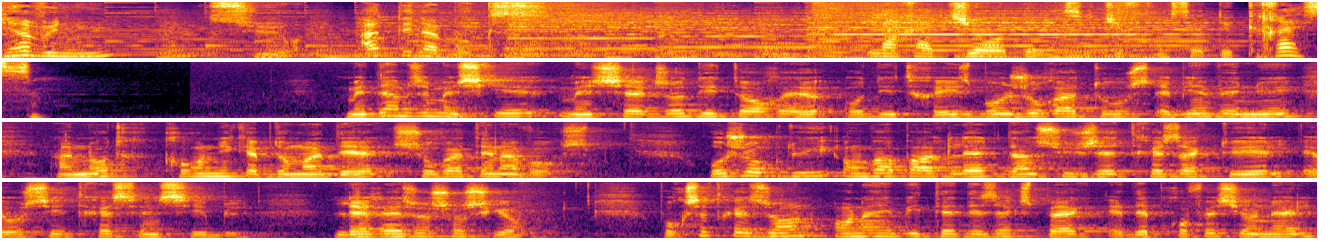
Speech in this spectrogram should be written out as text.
Bienvenue sur Athénavox. La radio de l'Institut français de Grèce. Mesdames et messieurs, mes chers auditeurs et auditrices, bonjour à tous et bienvenue à notre chronique hebdomadaire sur Athénavox. Aujourd'hui, on va parler d'un sujet très actuel et aussi très sensible, les réseaux sociaux. Pour cette raison, on a invité des experts et des professionnels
